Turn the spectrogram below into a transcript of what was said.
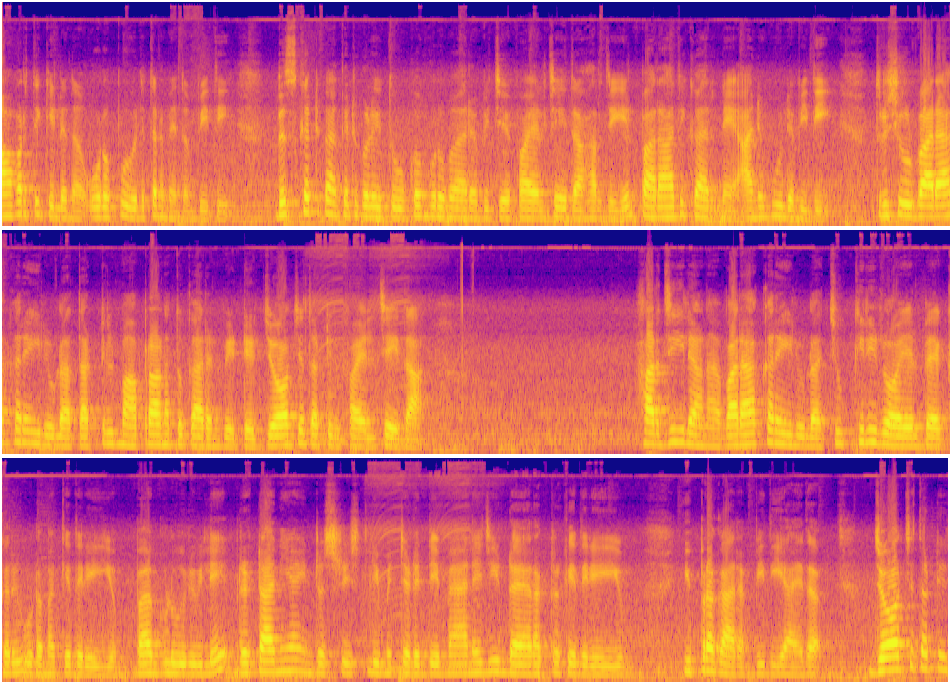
ആവർത്തിക്കില്ലെന്ന് ഉറപ്പുവരുത്തണമെന്നും വിധി. ബിസ്ക്കറ്റ് പാക്കറ്റുകളിൽ തൂക്കം കുറവ് ആരോപിച്ച് ഫയൽ ചെയ്ത ഹർജിയിൽ പരാതിക്കാരനെ അനുകൂല വിധി. തൃശൂർ വരാക്കരയിലുള്ള തട്ടിൽ മാപ്രാണത്തുകാരൻ വീട്ടിൽ ജോർജ് തട്ടിൽ ഫയൽ ചെയ്ത ഹർജിയിലാണ് വരാക്കരയിലുള്ള ചുക്കിരി റോയൽ ബേക്കറി ഉടമയ്ക്കെതിരെയും ബംഗളൂരുവിലെ ബ്രിട്ടാനിയ ഇൻഡസ്ട്രീസ് ലിമിറ്റഡിന്റെ മാനേജിംഗ് ഡയറക്ടർക്കെതിരെയും ഇപ്രകാരം വിധിയായത്. ജോർജ് തട്ടിൽ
